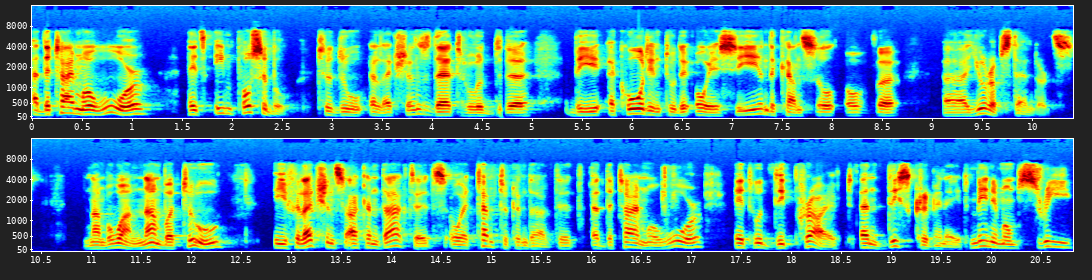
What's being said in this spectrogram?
At the time of war, it's impossible to do elections that would uh, be according to the OSCE and the Council of uh, uh, Europe standards. Number one. Number two, if elections are conducted or attempt to conduct it at the time of war, it would deprive and discriminate minimum three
